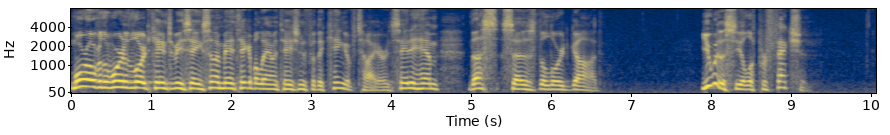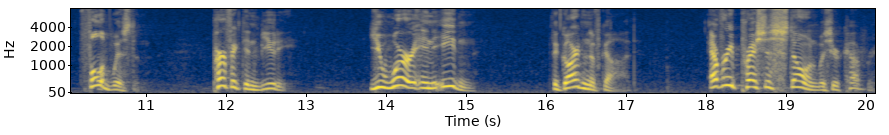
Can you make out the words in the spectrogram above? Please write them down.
Moreover, the word of the Lord came to me, saying, Son of man, take up a lamentation for the king of Tyre, and say to him, Thus says the Lord God You were the seal of perfection, full of wisdom, perfect in beauty. You were in Eden, the garden of God. Every precious stone was your covering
